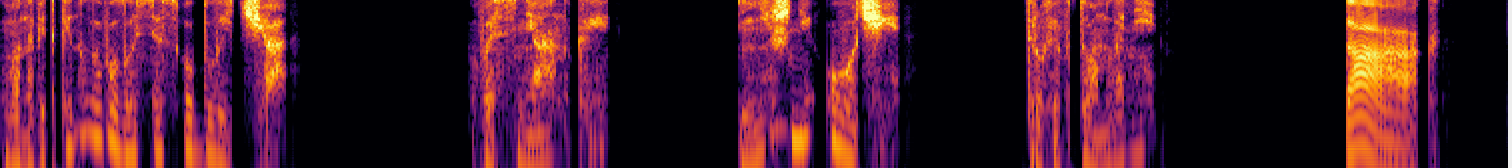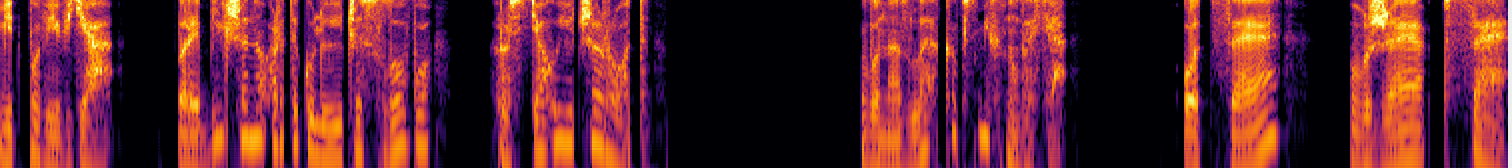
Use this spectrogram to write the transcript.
Вона відкинула волосся з обличчя, веснянки, ніжні очі, трохи втомлені. Так, відповів я, перебільшено артикулюючи слово, розтягуючи рот. Вона злегка всміхнулася. Оце вже все,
